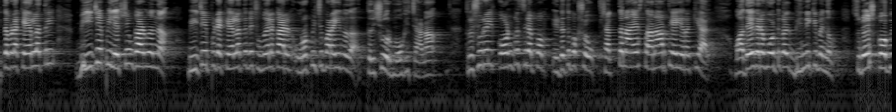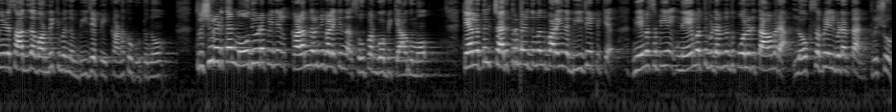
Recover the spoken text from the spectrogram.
ഇത്തവണ കേരളത്തിൽ ബി ജെ പി ലക്ഷ്യം കാണുമെന്ന് ബി ജെ പിയുടെ കേരളത്തിന്റെ ചുമതലക്കാരൻ ഉറപ്പിച്ചു പറയുന്നത് തൃശൂർ മോഹിച്ചാണ്. തൃശൂരിൽ കോൺഗ്രസിനൊപ്പം ഇടതുപക്ഷവും ശക്തനായ സ്ഥാനാർത്ഥിയായി ഇറക്കിയാൽ മതേതര വോട്ടുകൾ ഭിന്നിക്കുമെന്നും സുരേഷ് ഗോപിയുടെ സാധ്യത വർദ്ധിക്കുമെന്നും ബി ജെ പി കണക്കുകൂട്ടുന്നു. തൃശൂർ എടുക്കാൻ മോദിയുടെ പിന്നിൽ കളം നിറഞ്ഞു കളിക്കുന്ന സൂപ്പർ ഗോപിക്കാകുമോ? കേരളത്തിൽ ചരിത്രം എഴുതുമെന്ന് പറയുന്ന ബി ജെ പിക്ക് നിയമസഭയിൽ നേമത്ത് വിടർന്നത് പോലൊരു താമര ലോക്സഭയിൽ വിടർത്താൻ തൃശൂർ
